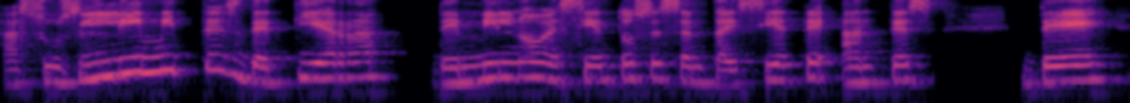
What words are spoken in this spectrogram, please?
a sus límites de tierra de 1967 antes de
